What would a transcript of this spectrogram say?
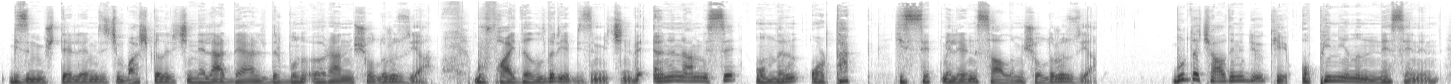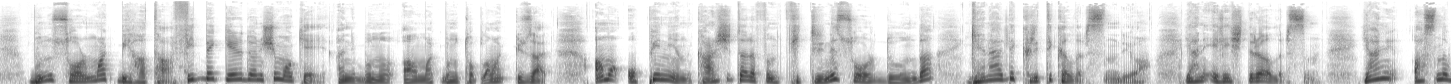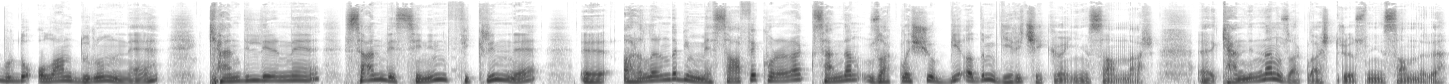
bizim müşterilerimiz için başkaları için neler değerlidir bunu öğrenmiş oluruz ya bu faydalıdır ya bizim için ve en önemlisi onların ortak hissetmelerini sağlamış oluruz ya. Burada Çaldini diyor ki opinion'ın ne senin? Bunu sormak bir hata. Feedback geri dönüşüm okey. Hani bunu almak bunu toplamak güzel. Ama opinion karşı tarafın fikrini sorduğunda genelde kritik alırsın diyor. Yani eleştiri alırsın. Yani aslında burada olan durum ne? Kendilerine sen ve senin fikrinle e, aralarında bir mesafe korarak senden uzaklaşıyor. Bir adım geri çekiyor insanlar. E, kendinden uzaklaştırıyorsun insanları.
